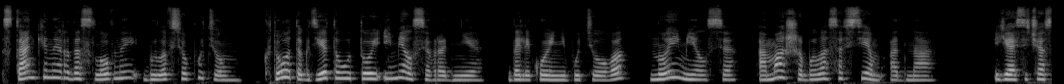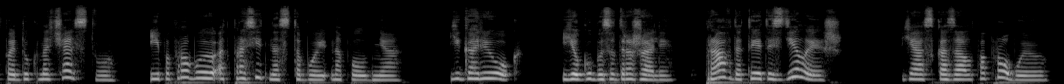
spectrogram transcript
С Танькиной родословной было все путем. Кто-то где-то у той имелся в родне, далеко и не путево, но имелся, а Маша была совсем одна. Я сейчас пойду к начальству и попробую отпросить нас с тобой на полдня. Игорек, ее губы задрожали. Правда, ты это сделаешь? Я сказал, попробую.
